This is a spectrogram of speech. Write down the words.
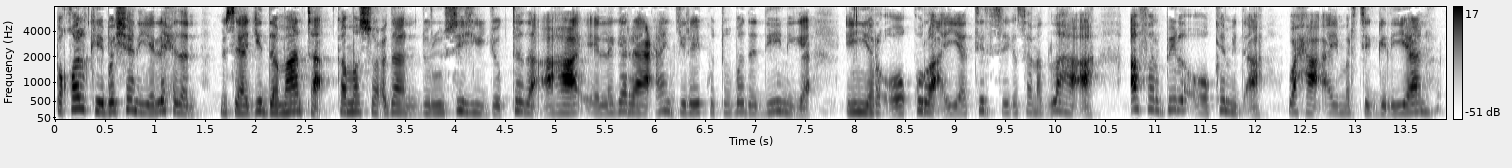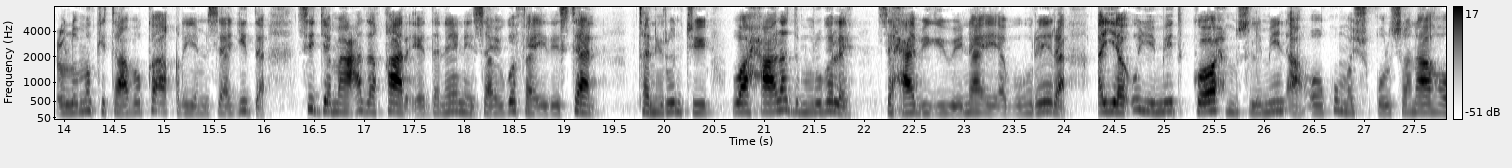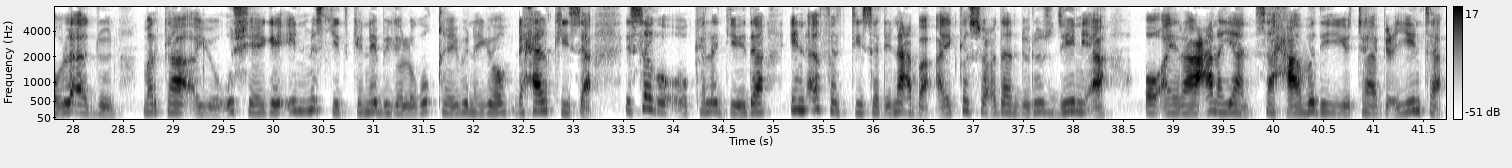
boqolkiiba shan iyo lixdan masaajidda maanta kama socdaan duruusihii joogtada ahaa ee laga raacan jiray kutubada diiniga in yar oo qura ayaa tirsiga sanadlaha ah. Afar bil oo ka mid ah waxa ay martigeliyaan culummo kitaabo ka aqriya masaajidda si jamaacada qaar ee daneynaysa ay uga faa-iideystaan tani runtii waa xaalad murugo leh saxaabigii weynaa ee abu hureyra ayaa u yimid koox muslimiin ah oo ku mashquulsanaa howlo adduun. Markaa ayuu u sheegay in masjidka nebiga lagu qeybinayo dhaxalkiisa isaga oo kala jeeda in afartiisa dhinacba ay ka socdaan duruus diini ah oo ay raacanayaan saxaabadii iyo taabiciyiinta.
